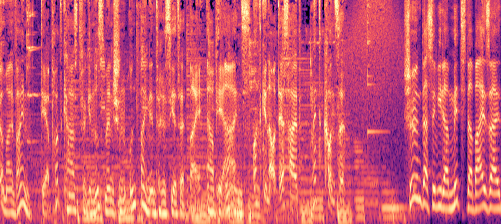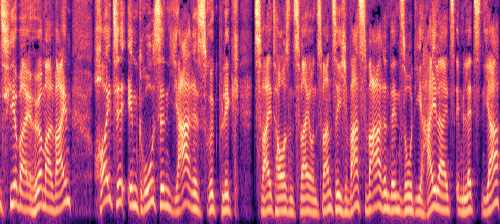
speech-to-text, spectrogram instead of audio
Hör mal Wein, der Podcast für Genussmenschen und Weininteressierte bei RPR1. Und genau deshalb mit Kunze. Schön, dass ihr wieder mit dabei seid hier bei Hör mal Wein. Heute im großen Jahresrückblick 2022. Was waren denn so die Highlights im letzten Jahr?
